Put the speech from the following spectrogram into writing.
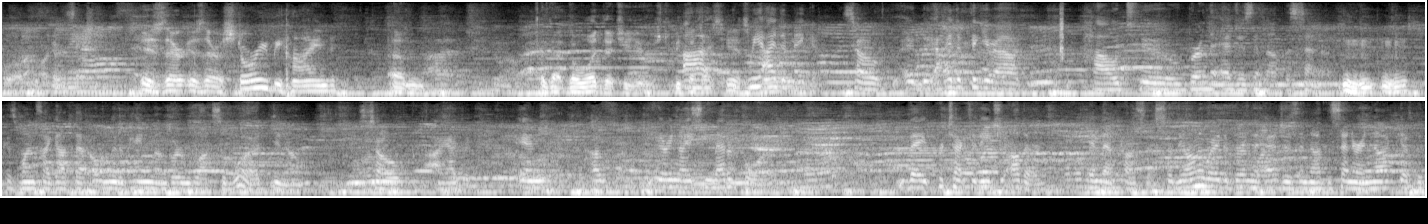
cool organization. Is there is there a story behind um, the, the wood that you used? Because I see it's Uh, we had to make it. So uh, I had to figure out how to burn the edges and not the center. Mhm, mhm. because once I got that, oh, I'm going to paint them on burned blocks of wood, you know. So I had to, in a very nice metaphor, they protected each other in that process. So the only way to burn the edges and not the center and not get the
